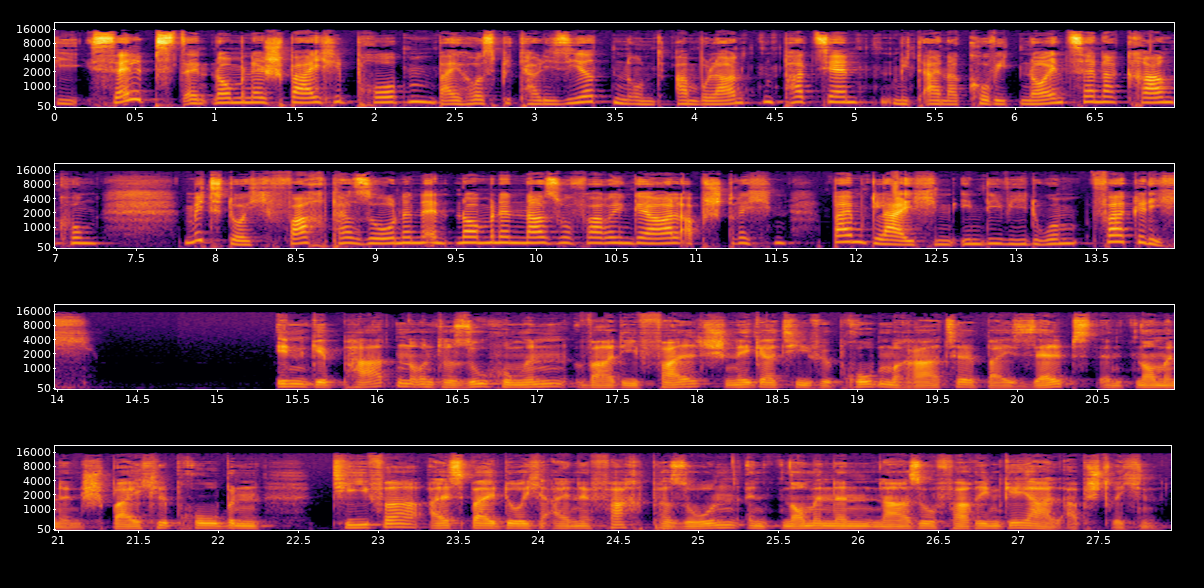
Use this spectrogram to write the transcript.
die selbst entnommene Speichelproben bei hospitalisierten und ambulanten Patienten mit einer Covid-19-Erkrankung mit durch Fachpersonen entnommenen Nasopharyngealabstrichen beim gleichen Individuum verglich. In gepaarten Untersuchungen war die falsch negative Probenrate bei selbst entnommenen Speichelproben tiefer als bei durch eine Fachperson entnommenen Nasopharyngealabstrichen,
